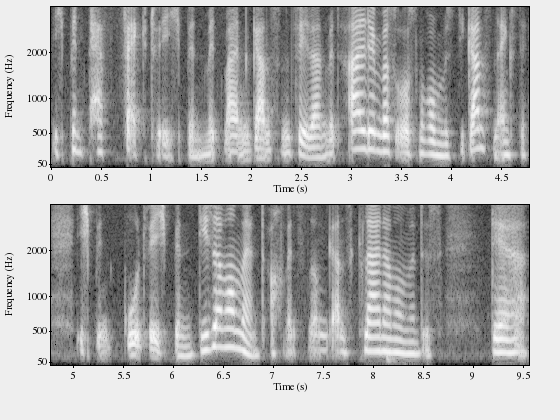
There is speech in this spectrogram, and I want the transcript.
Ich bin perfekt, wie ich bin, mit meinen ganzen Fehlern, mit all dem, was außenrum ist, die ganzen Ängste. Ich bin gut, wie ich bin. Dieser Moment, auch wenn es nur ein ganz kleiner Moment ist, der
